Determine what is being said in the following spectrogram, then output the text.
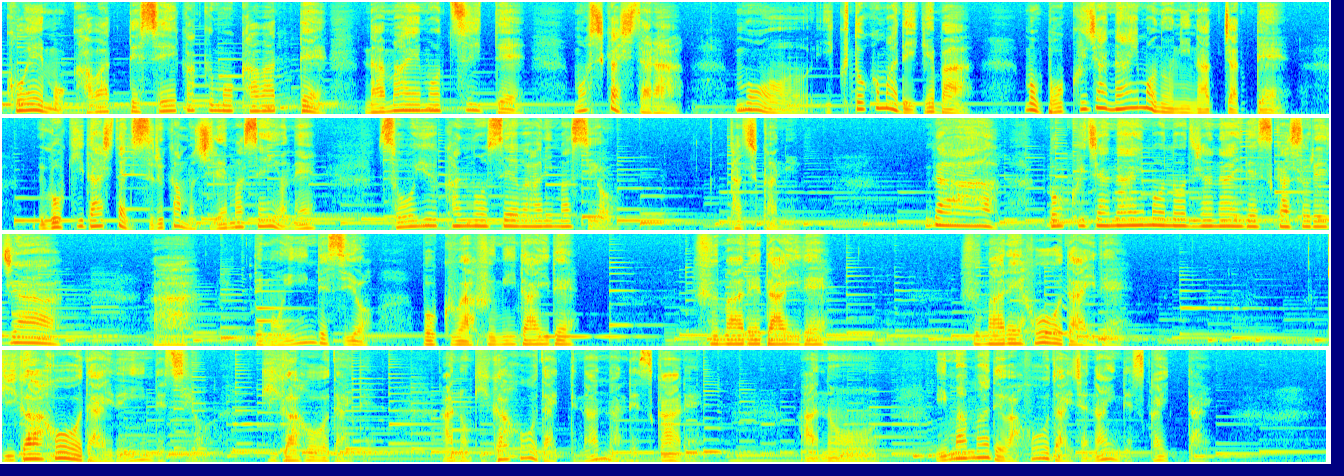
声も変わって性格も変わって名前もついてもしかしたらもう行くとこまで行けばもう僕じゃないものになっちゃって動き出したりするかもしれませんよね。そういう可能性はありますよ。確かに。うわー僕じゃないものじゃないですかそれじゃああ。あでもいいんですよ。僕は踏み台で。踏まれ台で。踏まれ放題で。ギガ放題でいいんですよ。ギガ放題で。あのギガ放題って何なんですかあれ。あのー、今までは放題じゃないんですか一体。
